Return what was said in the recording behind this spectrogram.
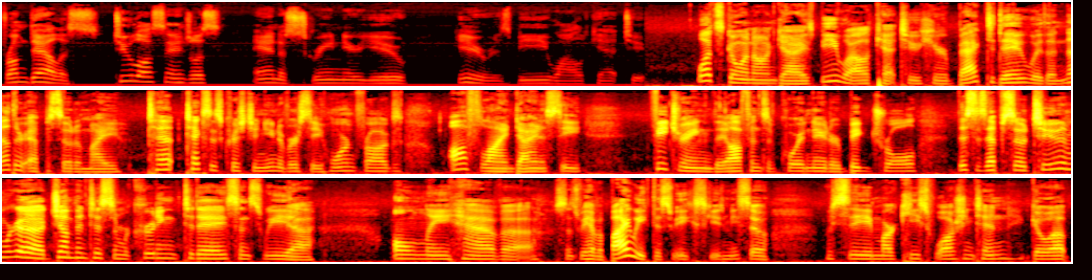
From Dallas to Los Angeles and a screen near you, here is B Wildcat 2. What's going on, guys? B Wildcat 2 here, back today with another episode of my te- Texas Christian University Horned Frogs offline dynasty featuring the offensive coordinator Big Troll. This is episode 2, and we're going to jump into some recruiting today since we uh, only have uh, since we have a bye week this week, excuse me. So we see Marquise Washington go up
